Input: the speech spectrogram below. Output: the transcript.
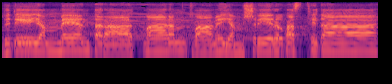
द्वितीयम् मेऽन्तरात्मानम् त्वामियम् श्रीरुपस्थिता।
